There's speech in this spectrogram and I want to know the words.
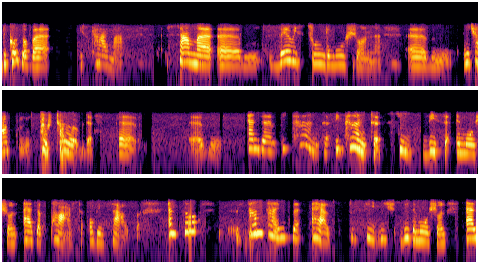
because of uh, his karma some uh, um, very strong emotion um, which are perturbed um, and um, he can't he can't see this emotion as a part of himself, and so sometimes helps to see this, this emotion as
